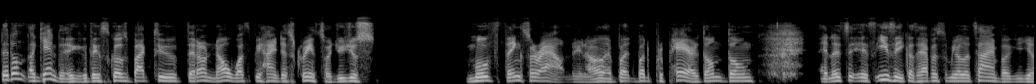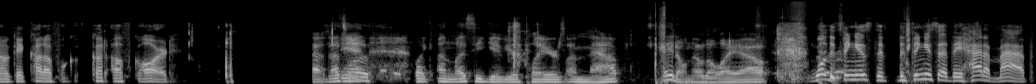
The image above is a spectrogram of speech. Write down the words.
they don't. Again, this goes back to they don't know what's behind the screen, so you just move things around. You know, but but prepare. Don't don't. And it's it's easy because it happens to me all the time. But you know, get cut off cut off guard. Yeah, that's Yeah. one like unless you give your players a map, they don't know the layout. Well, the thing is, the, the thing is that they had a map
